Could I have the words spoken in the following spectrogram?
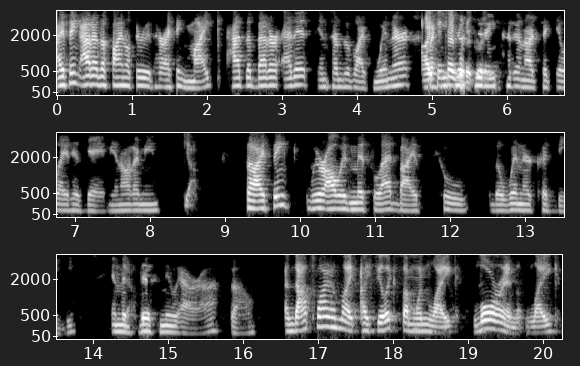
I think out of the final three with her, I think Mike had the better edit in terms of like winner. I think he I would just agree. Didn't, couldn't articulate his game. You know what I mean? Yeah. So I think we were always misled by who the winner could be in the Yeah. this new era. So And that's why I'm like, I feel like someone like Lauren, like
